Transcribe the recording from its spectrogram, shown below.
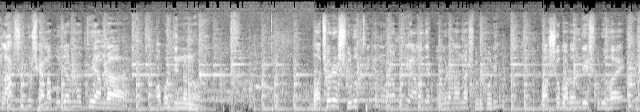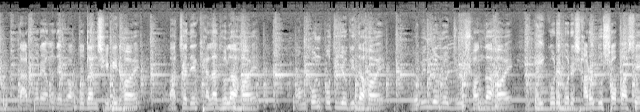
ক্লাব শুধু শ্যামা পূজার মধ্যে আমরা অবতীর্ণ নই। বছরের শুরু থেকে মোটামুটি আমাদের প্রোগ্রাম আমরা শুরু করি। বর্ষবরণ দিয়ে শুরু হয়, তারপরে আমাদের রক্তদান শিবির হয়, বাচ্চাদের খেলাধুলা হয়, অঙ্কন প্রতিযোগিতা হয় রবীন্দ্র নজরুল সন্ধ্যা হয় এই করে করে শারদোৎসব আসে,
